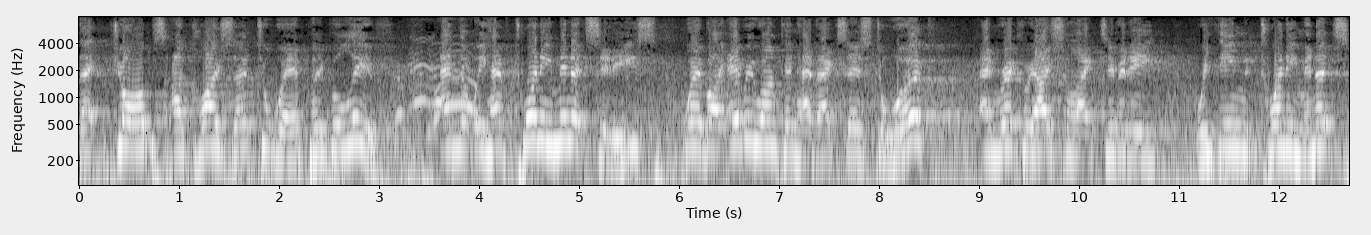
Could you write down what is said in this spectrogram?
that jobs are closer to where people live and that we have 20 minute cities whereby everyone can have access to work and recreational activity within 20 minutes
